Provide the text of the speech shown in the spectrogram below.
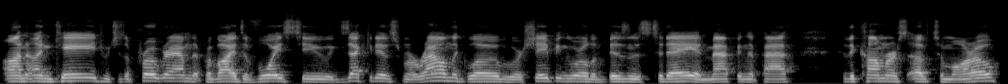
on Uncaged, which is a program that provides a voice to executives from around the globe who are shaping the world of business today and mapping the path to the commerce of tomorrow.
